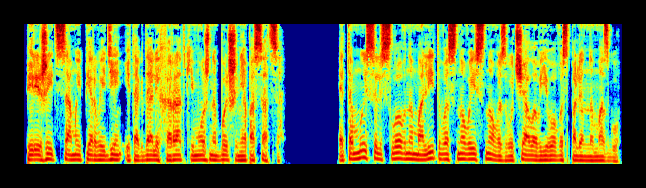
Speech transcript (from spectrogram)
Пережить самый первый день, и тогда лихорадки можно больше не опасаться. Эта мысль, словно молитва, снова и снова звучала в его воспаленном мозгу.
